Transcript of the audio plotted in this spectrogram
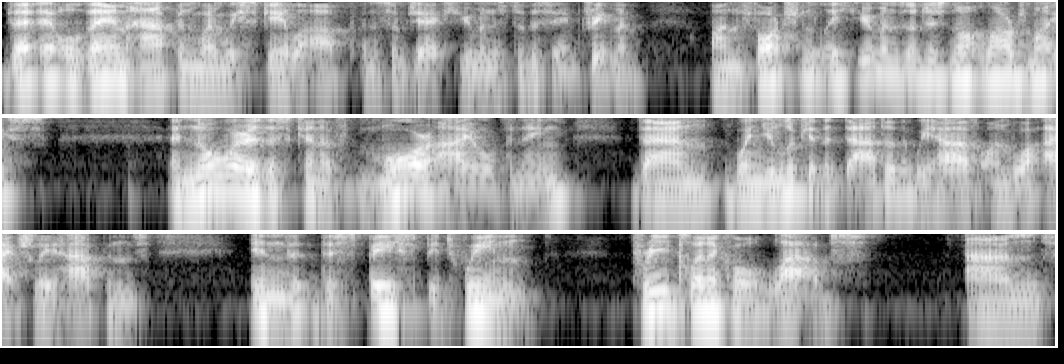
that it will then happen when we scale it up and subject humans to the same treatment. Unfortunately, humans are just not large mice. And nowhere is this kind of more eye opening than when you look at the data that we have on what actually happens in the space between preclinical labs and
